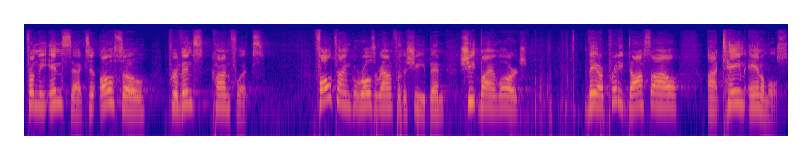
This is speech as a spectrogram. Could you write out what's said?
from the insects, it also prevents conflicts. Fall time rolls around for the sheep, and sheep, by and large, they are pretty docile uh, tame animals.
